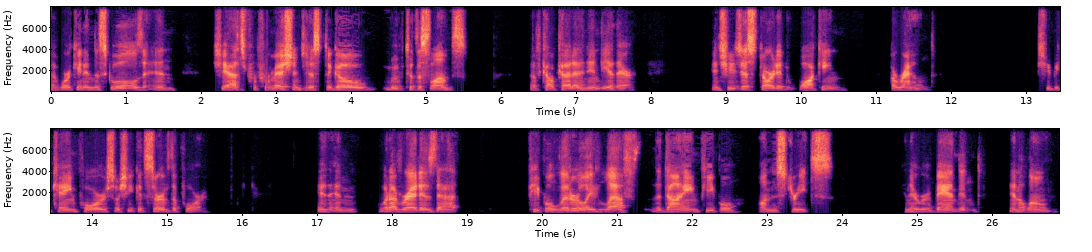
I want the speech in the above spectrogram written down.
uh, working in the schools and she asked for permission just to go move to the slums of Calcutta in India there. And she just started walking around. She became poor so she could serve the poor. And, and what I've read is that people literally left the dying people on the streets and they were abandoned and alone.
